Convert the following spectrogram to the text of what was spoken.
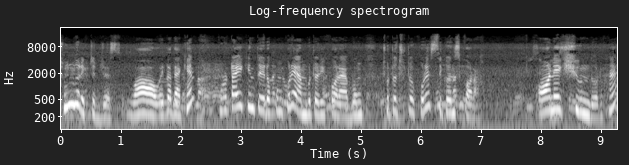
সুন্দর একটি ড্রেস ওয়াও এটা দেখেন পুরোটাই কিন্তু এরকম করে এম্ব্রয়ডারি করা এবং ছোট ছোট করে সিকোয়েন্স করা। অনেক সুন্দর হ্যাঁ?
